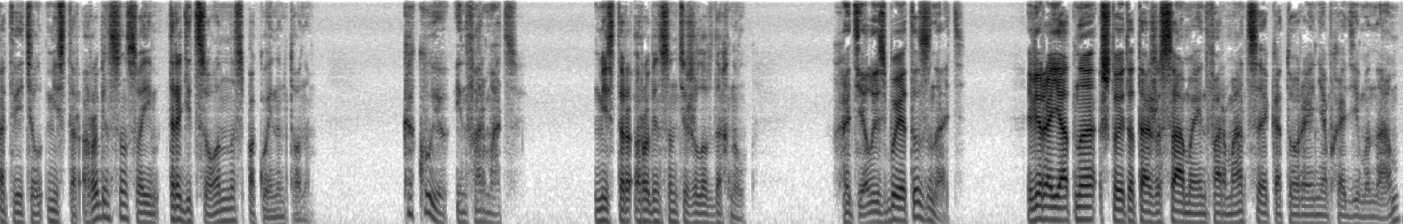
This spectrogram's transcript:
ответил мистер Робинсон своим традиционно спокойным тоном. Какую информацию? Мистер Робинсон тяжело вздохнул. Хотелось бы это знать. Вероятно, что это та же самая информация, которая необходима нам,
